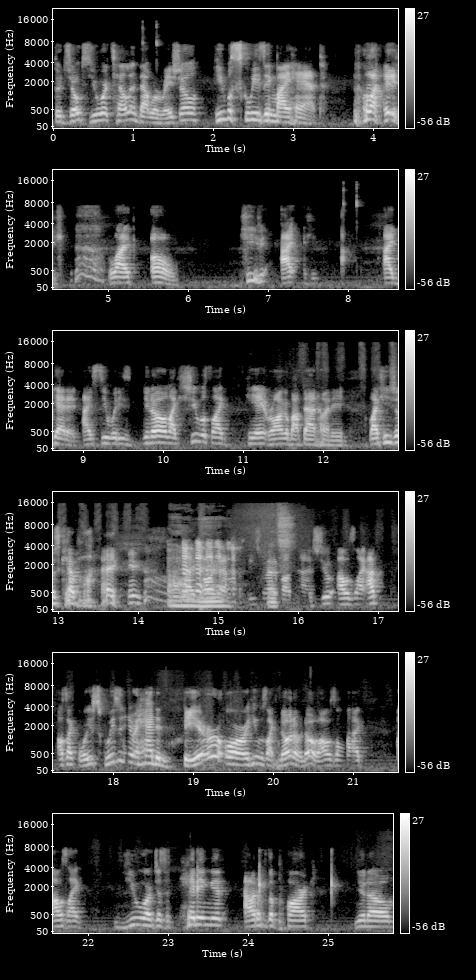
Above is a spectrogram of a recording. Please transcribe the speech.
the jokes you were telling that were racial, he was squeezing my hand, like, like, oh, he, I, he, I get it. I see what he's, you know, like she was like, he ain't wrong about that, honey. Like he just kept like, Oh, like, oh man. yeah, he's right That's- about that. She, I was like, I, I was like, were you squeezing your hand in fear, or he was like, no, no, no. I was like, I was like, you are just hitting it out of the park, you know,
